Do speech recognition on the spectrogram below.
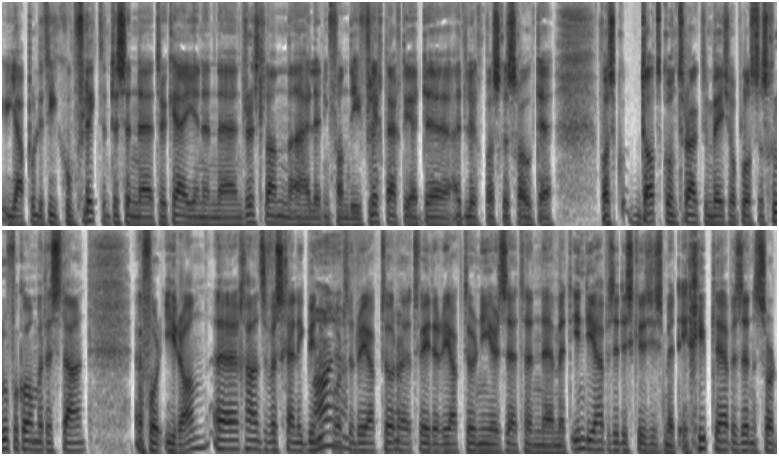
ja, politieke conflicten tussen Turkije en, en, Rusland... naar aanleiding van die vliegtuig die uit de, uit de lucht was geschoten... was dat contract een beetje op losse schroeven komen te staan. voor Iran gaan ze waarschijnlijk binnenkort ah, ja. een reactor, ja. tweede reactor neerzetten. met India hebben ze discussies, met Egypte hebben ze een soort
